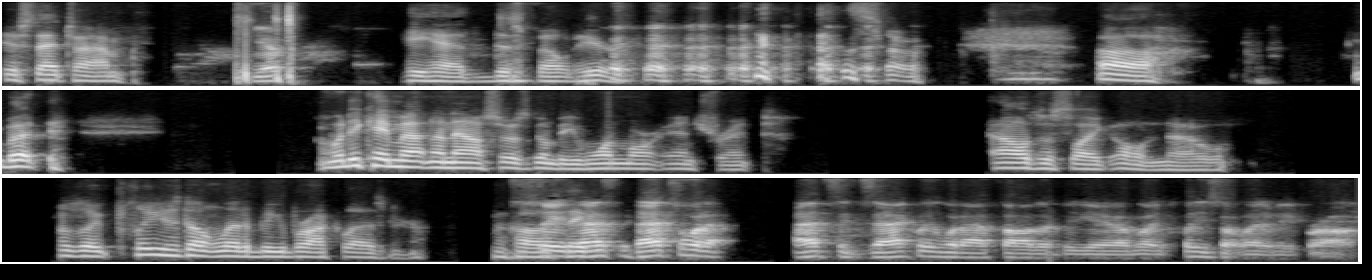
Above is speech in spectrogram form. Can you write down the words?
it's that time. Yep. He had this belt here. so, uh, but when he came out and announced there was going to be one more entrant, I was just like, oh no. I was like, please don't let it be Brock Lesnar. Because See, they- that's that's what that's exactly what I thought at the end. I'm like, please don't let it be Brock.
